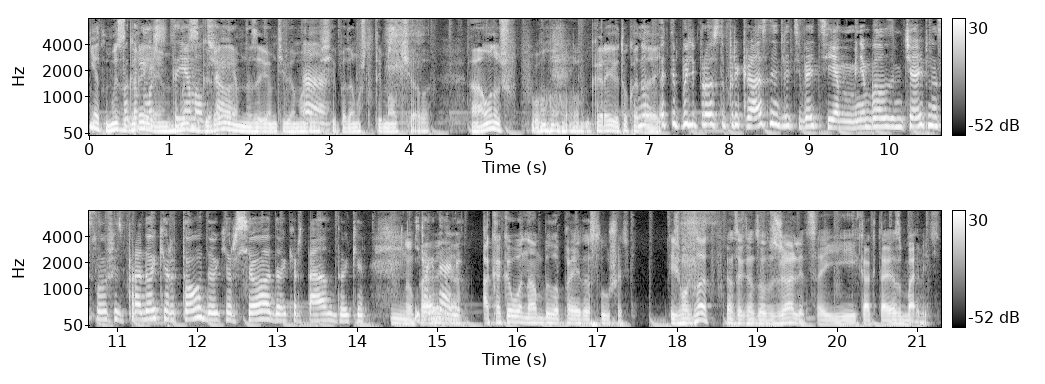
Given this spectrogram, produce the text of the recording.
Нет, мы с Греем, мы с Греем назовем тебя Марусей, а. потому что ты молчала. А он уж о, Грею только ну, дай. Это были просто прекрасные для тебя темы. Мне было замечательно слушать про докер то, докер все, докер там, докер ну, и правильно. так далее. А каково нам было про это слушать? Ты же могла, в конце концов, сжалиться и как-то разбавить.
